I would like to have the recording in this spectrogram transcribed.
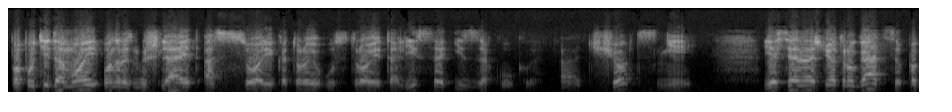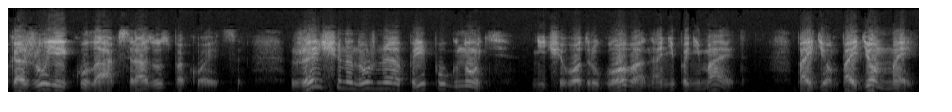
По пути домой он размышляет о ссоре, которую устроит Алиса из-за куклы. А черт с ней. Если она начнет ругаться, покажу ей кулак, сразу успокоится. Женщину нужно припугнуть. Ничего другого она не понимает. Пойдем, пойдем, Мэй.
